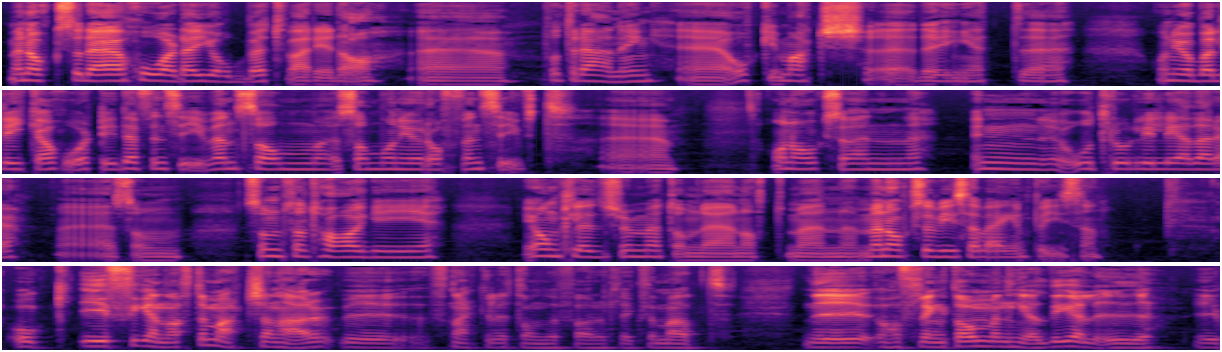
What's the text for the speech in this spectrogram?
men också det hårda jobbet varje dag eh, på träning eh, och i match. Eh, det är inget, eh, hon jobbar lika hårt i defensiven som, som hon gör offensivt. Eh, hon har också en, en otrolig ledare som, som tar tag i, i omklädningsrummet om det är något men, men också visar vägen på isen. Och i senaste matchen här, vi snackade lite om det förut, liksom att ni har slängt om en hel del i, i,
